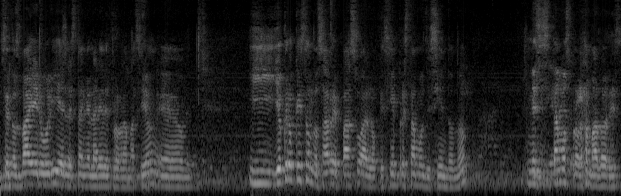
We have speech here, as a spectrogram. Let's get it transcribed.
se nos va a ir Uri, él está en el área de programación. eh, y yo creo que esto nos abre paso a lo que siempre estamos diciendo, ¿no? Necesitamos programadores.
